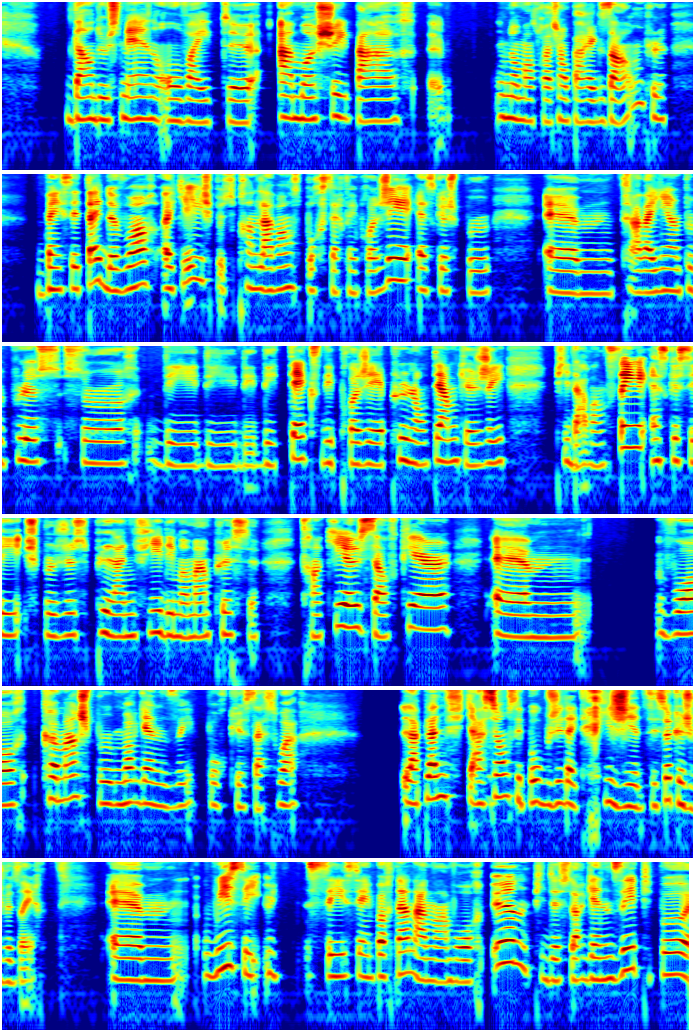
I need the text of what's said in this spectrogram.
dans deux semaines, on va être euh, amoché par euh, nos menstruations, par exemple, ben, c'est peut-être de voir, OK, je peux prendre l'avance pour certains projets? Est-ce que je peux euh, travailler un peu plus sur des, des, des, des, textes, des projets plus long terme que j'ai, puis d'avancer? Est-ce que c'est je peux juste planifier des moments plus tranquilles, self-care, euh, voir comment je peux m'organiser pour que ça soit la planification, c'est pas obligé d'être rigide, c'est ça que je veux dire. Euh, oui, c'est c'est important d'en avoir une, puis de s'organiser, puis pas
